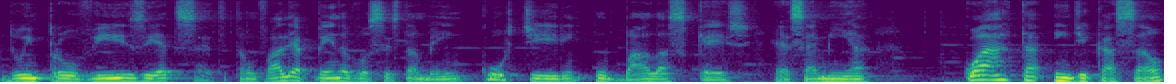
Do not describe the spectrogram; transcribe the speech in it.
do improviso e etc. Então vale a pena vocês também curtirem o Balascast. Essa é a minha quarta indicação,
